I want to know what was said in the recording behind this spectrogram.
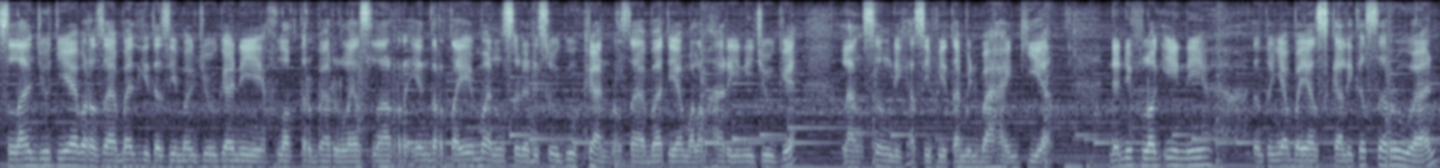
Selanjutnya para sahabat kita simak juga nih vlog terbaru Leslar Entertainment sudah disuguhkan persahabat ya malam hari ini juga langsung dikasih vitamin bahagia. Dan di vlog ini tentunya banyak sekali keseruan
